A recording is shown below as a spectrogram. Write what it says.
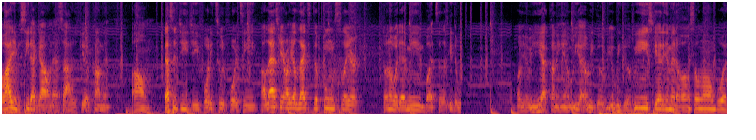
Oh, I didn't even see that guy on that side of the field coming. Um, that's a GG, 42 to 14. Our last game right here, Lex the Poon Slayer. Don't know what that means, but uh, let's get the. Oh yeah, we got Cunningham. We got we good. We, we good. We ain't scared of him at all. So long, boy.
